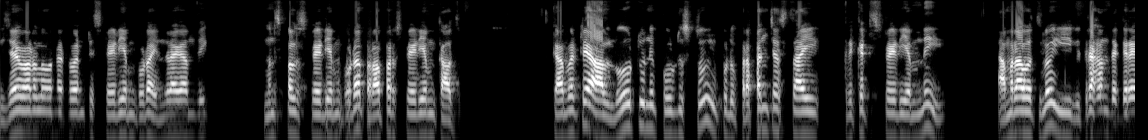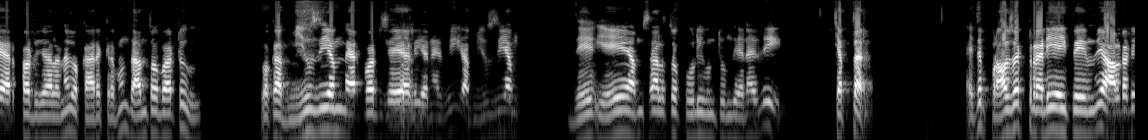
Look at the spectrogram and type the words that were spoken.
విజయవాడలో ఉన్నటువంటి స్టేడియం కూడా ఇందిరాగాంధీ మున్సిపల్ స్టేడియం కూడా ప్రాపర్ స్టేడియం కాదు. కాబట్టి ఆ లోటుని పూడుస్తూ ఇప్పుడు ప్రపంచ స్థాయి క్రికెట్ స్టేడియంని అమరావతిలో ఈ విగ్రహం దగ్గరే ఏర్పాటు చేయాలనేది ఒక కార్యక్రమం. దాంతోపాటు ఒక మ్యూజియం ఏర్పాటు చేయాలి అనేది ఆ మ్యూజియం దే ఏ ఏ అంశాలతో కూడి ఉంటుంది అనేది చెప్తారు. అయితే ప్రాజెక్ట్ రెడీ అయిపోయింది. ఆల్రెడీ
